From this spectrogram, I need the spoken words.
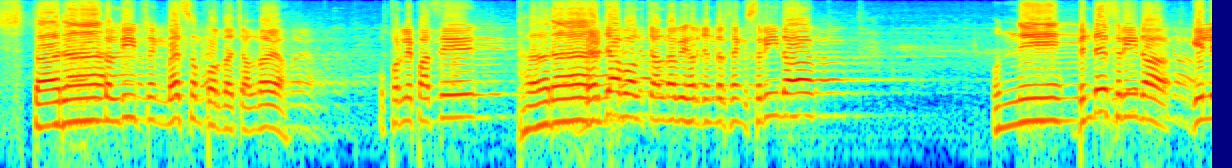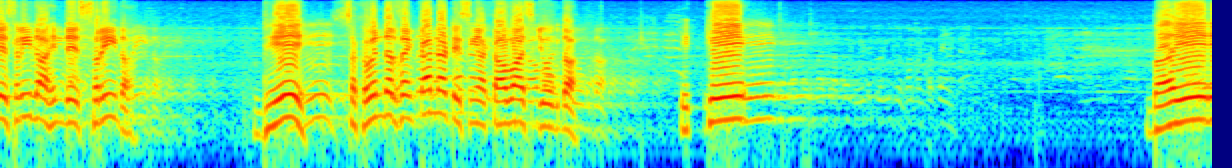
17 ਕੁਲਦੀਪ ਸਿੰਘ ਮੈਸਮਪੁਰ ਦਾ ਚੱਲਦਾ ਆ। ਉੱਪਰਲੇ ਪਾਸੇ 18 ਮਿਰਜ਼ਾ ਬੋਲ ਚੱਲਦਾ ਵੀ ਹਰਜਿੰਦਰ ਸਿੰਘ ਸਰੀ ਦਾ 19 ਬਿੰਦੇ ਸਰੀ ਦਾ ਗੇਲੇ ਸਰੀ ਦਾ ਹਿੰਦੇ ਸਰੀ ਦਾ। ਵੀ ਸੁਖਵਿੰਦਰ ਸਿੰਘ ਕਾਨਾ ਟੇਸੀਆਂ ਕਾਵਾ ਇਸ ਯੋਗ ਦਾ? 21 ਬਾਈ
